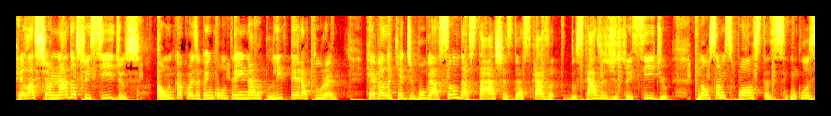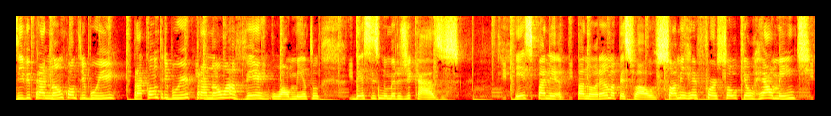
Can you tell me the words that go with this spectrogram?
Relacionado a suicídios, a única coisa que eu encontrei na literatura revela que a divulgação das taxas das casa, dos casos de suicídio não são expostas, inclusive para não contribuir, para contribuir para não haver o aumento desses números de casos. Esse panorama, pessoal, só me reforçou o que eu realmente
